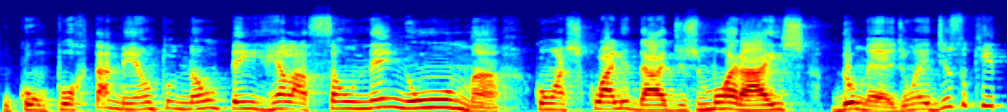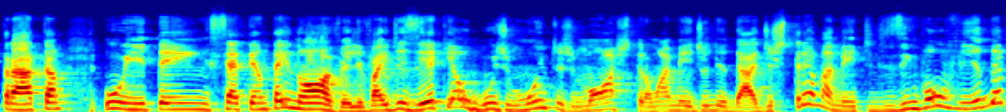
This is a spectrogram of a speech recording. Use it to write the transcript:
O comportamento não tem relação nenhuma com as qualidades morais do médium. É disso que trata o item 79. Ele vai dizer que alguns, muitos mostram a mediunidade extremamente desenvolvida,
